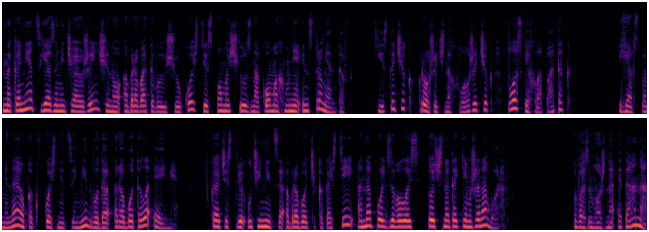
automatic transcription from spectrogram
Наконец, я замечаю женщину, обрабатывающую кости с помощью знакомых мне инструментов. Кисточек, крошечных ложечек, плоских лопаток. Я вспоминаю, как в костнице Мидвуда работала Эйми. В качестве ученицы обработчика костей она пользовалась точно таким же набором. «Возможно, это она»,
